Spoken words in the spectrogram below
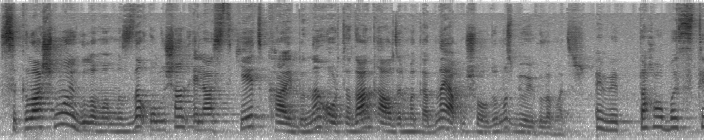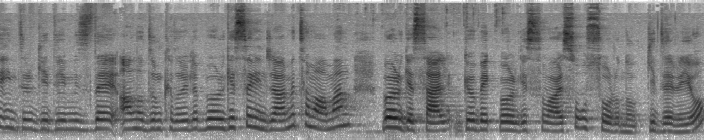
Sıkılaşma uygulamamızda oluşan elastikiyet kaybını ortadan kaldırmak adına yapmış olduğumuz bir uygulamadır. Evet, daha basite indirgediğimizde anladığım kadarıyla bölgesel incelme tamamen bölgesel, göbek bölgesi varsa o sorunu gideriyor.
